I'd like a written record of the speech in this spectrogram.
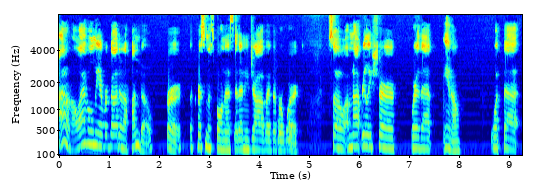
I don't know. I've only ever gotten a hundo for a Christmas bonus at any job I've ever worked, so I'm not really sure where that you know what that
